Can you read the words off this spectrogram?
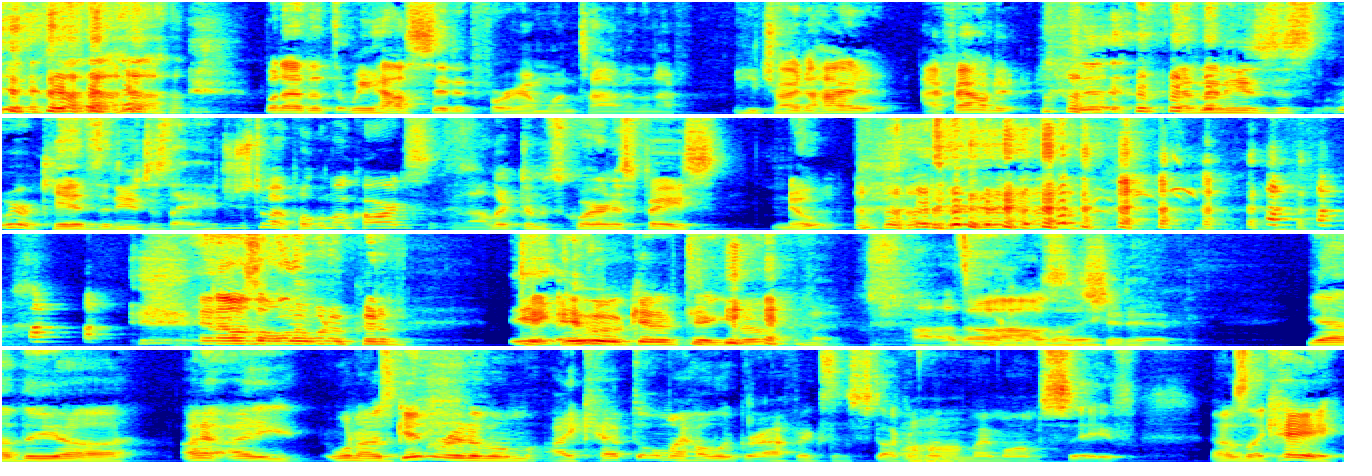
Yeah. but I, we house sitted for him one time, and then I he tried to hide it. I found it, and then he's just we were kids, and he was just like, "Hey, did you just do my Pokemon cards?" And I looked him square in his face. Nope. And I was the only one who could have. taken Who them. could have taken them? Yeah, but- Oh, that's oh, I was funny. a shithead. Yeah, the uh, I, I when I was getting rid of them, I kept all my holographics and stuck them Uh-huh. in my mom's safe. I was like, "Hey,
